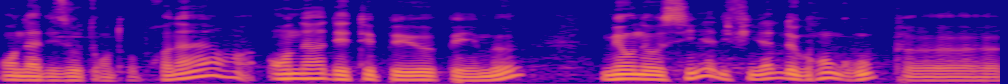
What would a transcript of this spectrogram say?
On a des auto-entrepreneurs, on a des TPE, PME, mais on a aussi des filiales de grands groupes. Euh,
